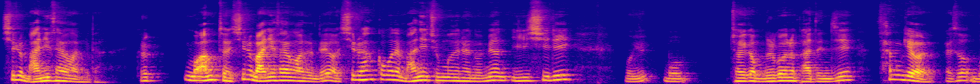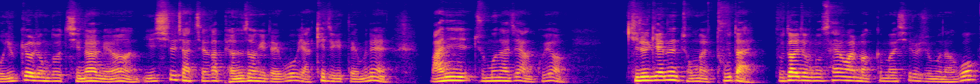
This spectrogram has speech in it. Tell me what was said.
실을 많이 사용합니다. 그리고 뭐 아무튼 실을 많이 사용하는데요. 실을 한꺼번에 많이 주문을 해 놓으면 이 실이 뭐, 유- 뭐 저희가 물건을 받은 지 3개월에서 뭐 6개월 정도 지나면 이 실 자체가 변성이 되고 약해지기 때문에 많이 주문하지 않고요. 길게는 정말 두 달, 두 달 정도 사용할 만큼만 실을 주문하고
